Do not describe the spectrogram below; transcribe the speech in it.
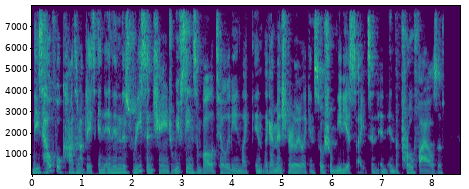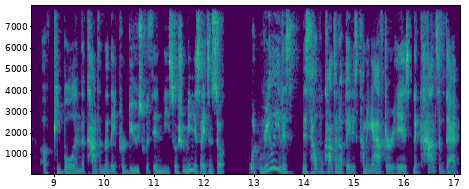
these helpful content updates and, and in this recent change, we've seen some volatility in like in like I mentioned earlier, like in social media sites and in the profiles of of people and the content that they produce within these social media sites. And so what really this this helpful content update is coming after is the concept that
